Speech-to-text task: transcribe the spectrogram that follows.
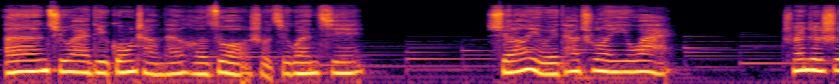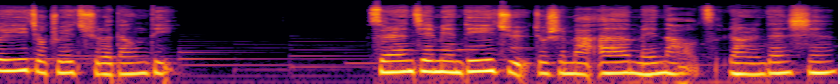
安安去外地工厂谈合作，手机关机，雪狼以为他出了意外，穿着睡衣就追去了当地。虽然见面第一句就是骂安安没脑子，让人担心，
